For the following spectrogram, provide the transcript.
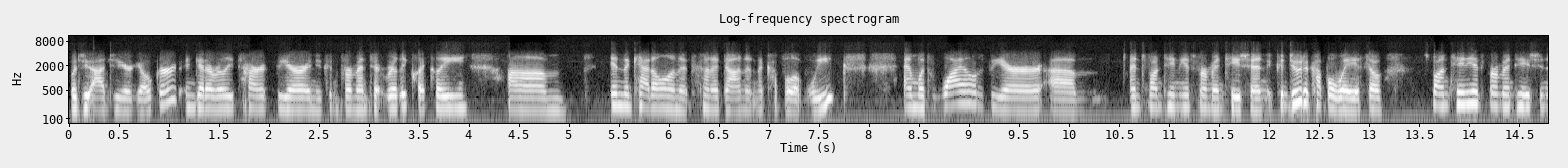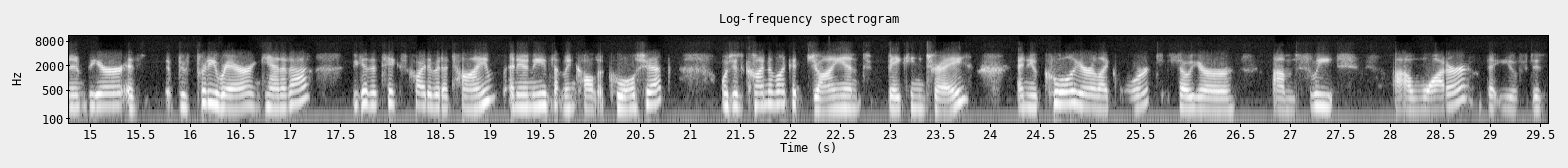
which you add to your yogurt and get a really tart beer, and you can ferment it really quickly. Um, in the kettle, and it's kind of done in a couple of weeks. And with wild beer, um, and spontaneous fermentation. You can do it a couple ways. So, spontaneous fermentation in beer is pretty rare in Canada because it takes quite a bit of time, and you need something called a coolship, which is kind of like a giant baking tray, and you cool your like wort, so your um, sweet uh, water that you've just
